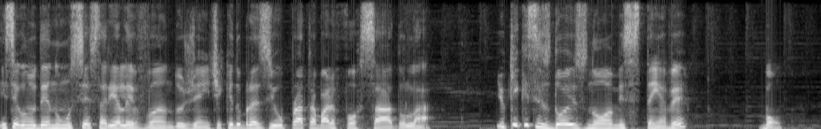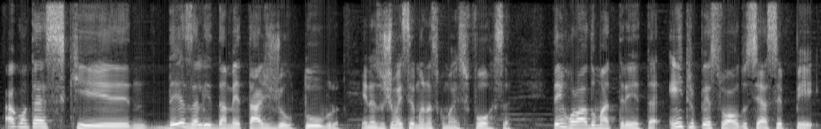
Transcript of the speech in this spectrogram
e, segundo denúncia, estaria levando gente aqui do Brasil para trabalho forçado lá. E o que, que esses dois nomes têm a ver? Bom, acontece que desde ali da metade de outubro e nas últimas semanas com mais força, tem rolado uma treta entre o pessoal do CACP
